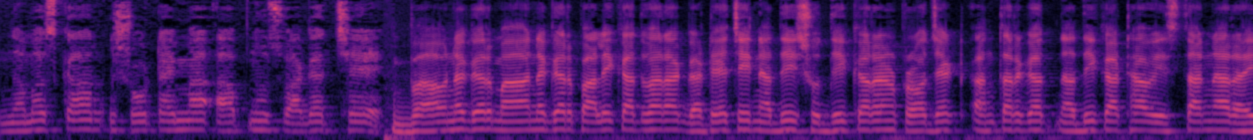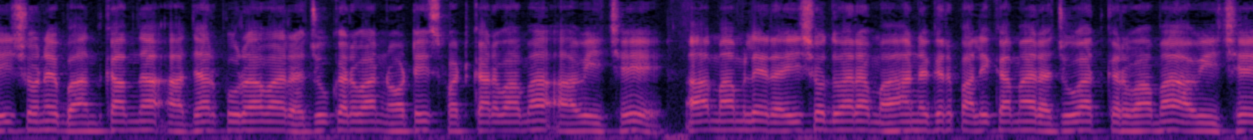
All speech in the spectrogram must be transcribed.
નમસ્કાર, શો ટાઈમમાં આપનું સ્વાગત છે. ભાવનગર મહાનગરપાલિકા દ્વારા ગઢેચી નદી શુદ્ધિકરણ પ્રોજેક્ટ અંતર્ગત નદીકાંઠા વિસ્તારના રહીશોને બાંધકામના આધાર પુરાવા રજૂ કરવા નોટિસ ફટકારવામાં આવી છે. આ મામલે રહીશો દ્વારા મહાનગરપાલિકામાં રજૂઆત કરવામાં આવી છે.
